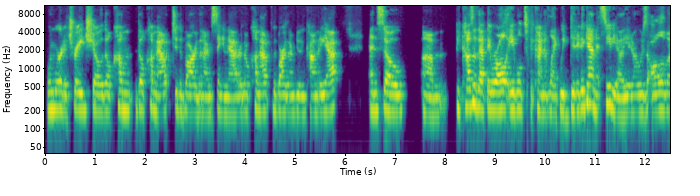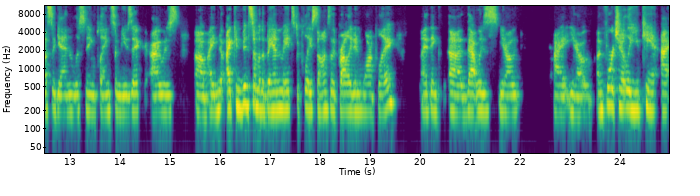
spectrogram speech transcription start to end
when we're at a trade show they'll come they'll come out to the bar that i'm singing at or they'll come out to the bar that i'm doing comedy at and so um, because of that, they were all able to kind of like, we did it again at Cedia. You know, it was all of us again listening, playing some music. I was um, I know I convinced some of the bandmates to play songs they probably didn't want to play. I think uh, that was, you know, I, you know, unfortunately, you can't. I,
